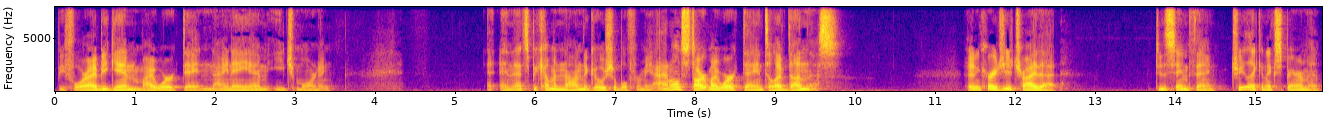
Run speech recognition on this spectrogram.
before I begin my workday at 9 a.m. each morning. And that's become a non negotiable for me. I don't start my workday until I've done this. I'd encourage you to try that. Do the same thing. Treat it like an experiment.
